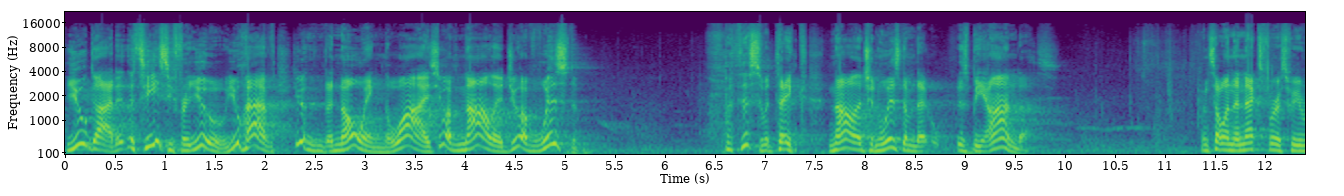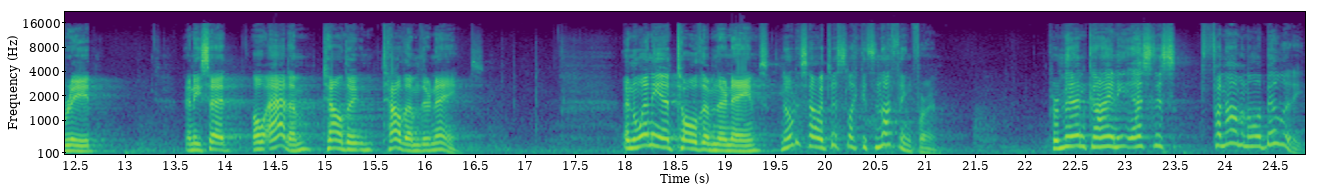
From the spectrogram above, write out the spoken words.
You got it. It's easy for you. You have you're the knowing, the wise. You have knowledge, you have wisdom. But this would take knowledge and wisdom that is beyond us. And so in the next verse we read, and he said, Oh, Adam, tell, the, tell them their names. And when he had told them their names, notice how it's just like it's nothing for him. For mankind, he has this phenomenal ability.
